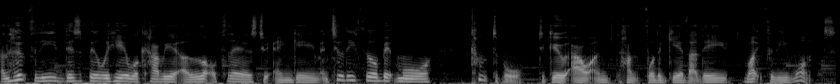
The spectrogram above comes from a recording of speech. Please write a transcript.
and hopefully this build here will carry a lot of players to endgame until they feel a bit more comfortable to go out and hunt for the gear that they rightfully want.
